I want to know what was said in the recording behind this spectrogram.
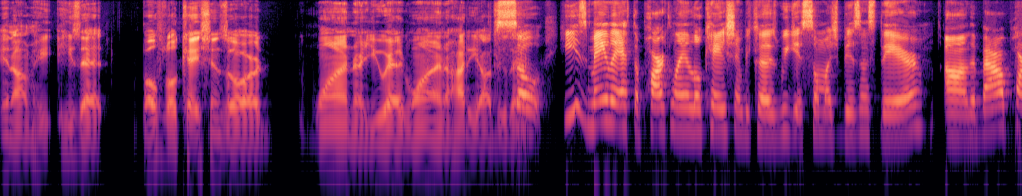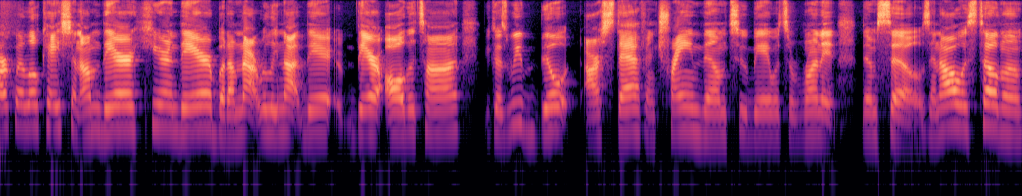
and um he he's at both locations or one or you at one or how do y'all do that? So he's mainly at the Park Lane location because we get so much business there. Um, the Bower Parkway location, I'm there here and there, but I'm not really not there there all the time because we've built our staff and trained them to be able to run it themselves. And I always tell them,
